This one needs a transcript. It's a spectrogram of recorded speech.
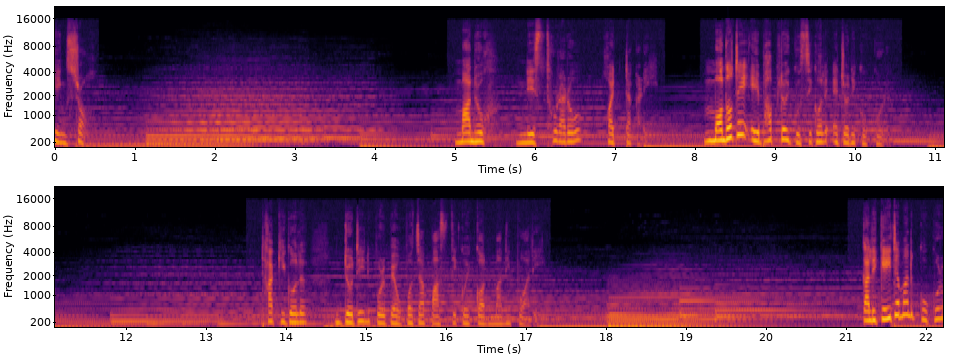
হিংস্ৰ মানুহ নিষ্ঠুৰ আৰু হত্যাকাৰী। মনতে এই ভাৱ লৈ গুচি গ'ল এজনী কুকুৰ। থাকি গ'ল দুদিন পূৰ্বে উপজা পাঁচটিকৈ কণমানি পোৱালি। কালি কেইটামান কুকুৰ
